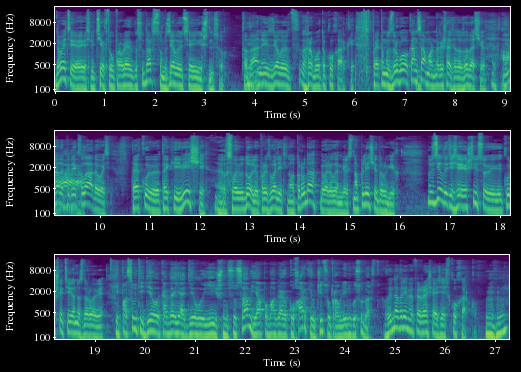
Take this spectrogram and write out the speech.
давайте, если те, кто управляет государством, сделают себе яичницу, тогда они сделают работу кухарки. Поэтому с другого конца можно решать эту задачу. Не надо А. перекладывать такую, такие вещи э, в свою долю производительного труда, говорил Энгельс, на плечи других. Ну, сделайте себе яичницу и кушайте ее на здоровье. И по сути дела, когда я делаю яичницу сам, я помогаю кухарке учиться управлению государством. Вы на время превращаетесь в кухарку. Мгм.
